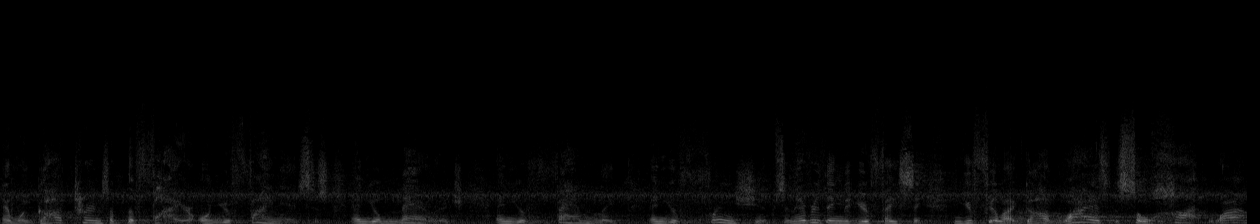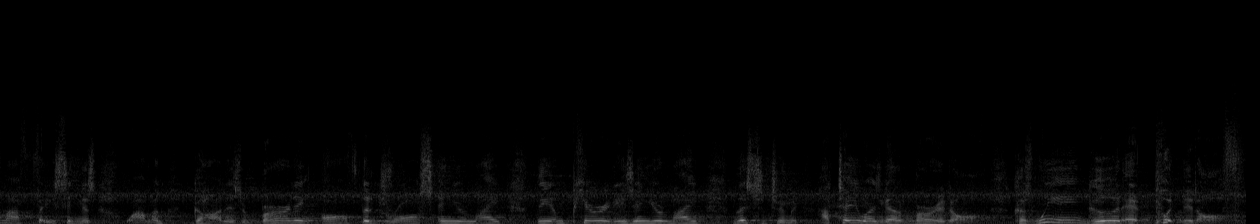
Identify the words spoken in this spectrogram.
And when God turns up the fire on your finances and your marriage and your family and your friendships and everything that you're facing, and you feel like, God, why is it so hot? Why am I facing this? Why am I? God is burning off the dross in your life, the impurities in your life. Listen to me. I'll tell you why you got to burn it off. Because we ain't good at putting it off.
